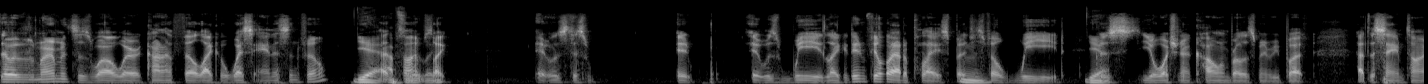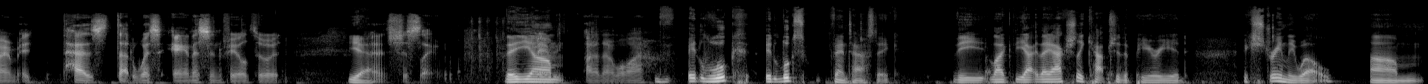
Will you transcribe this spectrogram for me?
there were moments as well where it kind of felt like a Wes Anderson film. Yeah, at absolutely. times. Like it was just it it was weird. Like it didn't feel out of place, but it just felt weird Mm. Yeah. because you're watching a Coen Brothers movie, but at the same time, it has that Wes Anderson feel to it, yeah, and it's just like the um, I don't know why. it look it looks fantastic. The like the they actually capture the period extremely well, um,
